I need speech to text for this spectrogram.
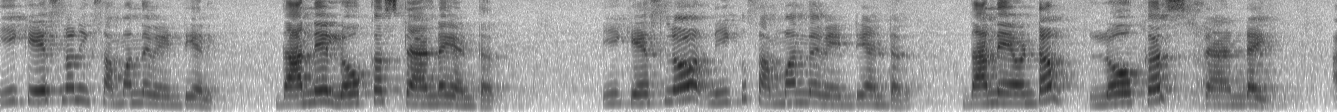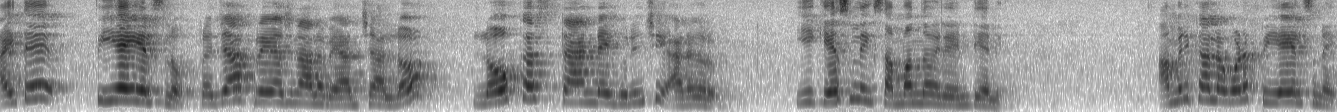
ఈ కేసులో నీకు సంబంధం ఏంటి అని. దాన్నే లోకస్ స్టాండ్ అయి అంటారు. ఈ కేసులో నీకు సంబంధం ఏంటి అంటారు. దాన్ని ఏమంటాం? Locus stand. అయి అయితే పిఐఎల్స్లో ప్రజా ప్రయోజనాల వ్యాజ్యాల్లో లోకస్ స్టాండ్ అయి గురించి అడగరు. ఈ కేసులో నీకు సంబంధం ఏంటి అని. అమెరికాలో కూడా పిఐఎల్స్ ఉన్నాయి.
